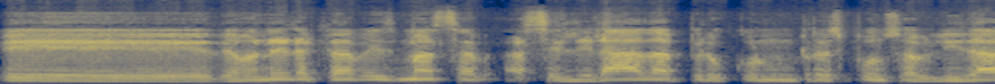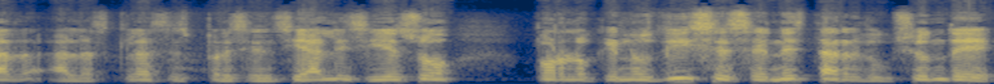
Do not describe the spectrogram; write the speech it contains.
eh, de manera cada vez más acelerada, pero con responsabilidad a las clases presenciales y eso, por lo que nos dices en esta reducción de,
